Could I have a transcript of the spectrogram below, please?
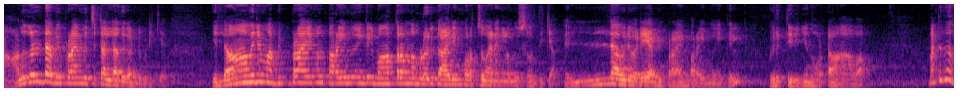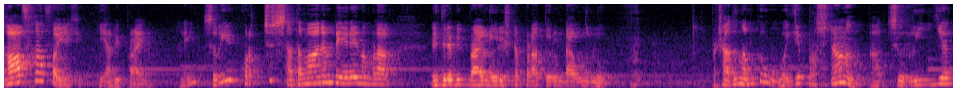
ആളുകളുടെ അഭിപ്രായം വെച്ചിട്ടല്ല അത് കണ്ടുപിടിക്കുക. എല്ലാവരും അഭിപ്രായങ്ങൾ പറയുന്നുവെങ്കിൽ മാത്രം നമ്മളൊരു കാര്യം കുറച്ച് വേണമെങ്കിൽ ഒന്ന് ശ്രദ്ധിക്കാം. എല്ലാവരും ഒരേ അഭിപ്രായം പറയുന്നുവെങ്കിൽ ഒരു തിരിഞ്ഞു നോട്ടം ആവാം. മറ്റത് ഹാഫ് ഹാഫ് ആയിരിക്കും ഈ അഭിപ്രായങ്ങൾ. അല്ലെങ്കിൽ ചെറിയ കുറച്ച് ശതമാനം പേരെ നമ്മൾ എതിരഭിപ്രായമുള്ളവർ ഇഷ്ടപ്പെടാത്തവരുണ്ടാവുന്നുള്ളൂ പക്ഷെ അത് നമുക്ക് വലിയ പ്രശ്നമാണ്. ആ ചെറിയ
